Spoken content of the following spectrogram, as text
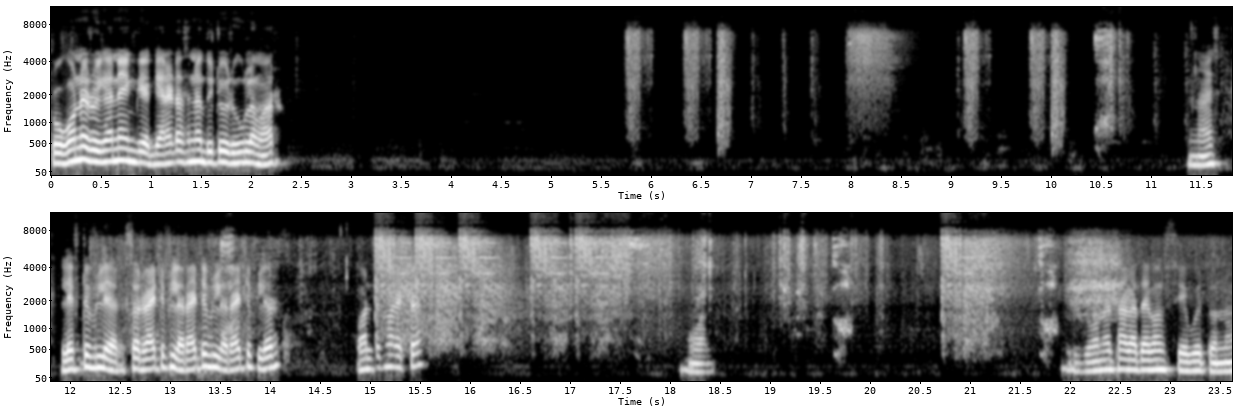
টোকনের ওইখানে গ্যানেট আছে না দুটো ওইগুলো আমার। Nice left player sir right player right player right player one touch মার একটা। ওয়ান জোনে থাকাতে এখন সেভ হইতো না।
